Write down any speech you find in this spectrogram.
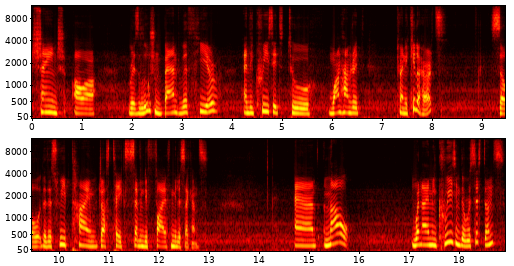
change our resolution bandwidth here and increase it to 120 kilohertz so that the sweep time just takes 75 milliseconds. And now when I'm increasing the resistance,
